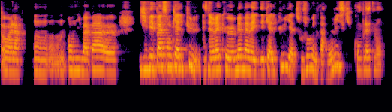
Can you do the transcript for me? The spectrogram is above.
Voilà on n'y va pas, euh, j'y vais pas sans calcul. Mais c'est vrai que même avec des calculs, il y a toujours une part de risque. Complètement.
